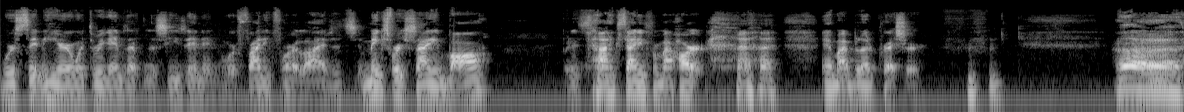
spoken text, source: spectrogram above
we're sitting here with three games left in the season and we're fighting for our lives. It's, it makes for exciting ball, but it's not exciting for my heart and my blood pressure. uh,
